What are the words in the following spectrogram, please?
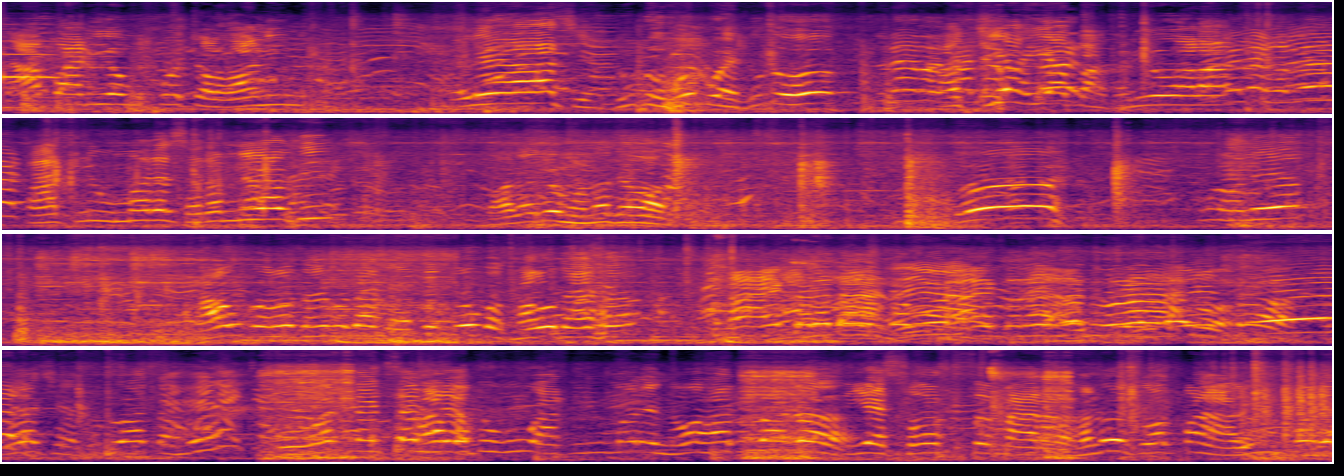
ના પાડીએ ઉપર ચડવાની એટલે આ શેઠું ડોહો બોયલું ડોહો આખી અહીંયા પાઘડીઓ વાળા આટલી ઉંમરે શરમ નહીં આવતી જો મને જવાબ હલે? આવું કરો થાય બધા બેઠક કેવો બખાડો થાય છે હાય કરે કરે. તમે. ઓવર હું આટલી ઉંમરે ન હારું લાગે. યે શોખ છે મારો. હનો શોખ પણ આવી અરે,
